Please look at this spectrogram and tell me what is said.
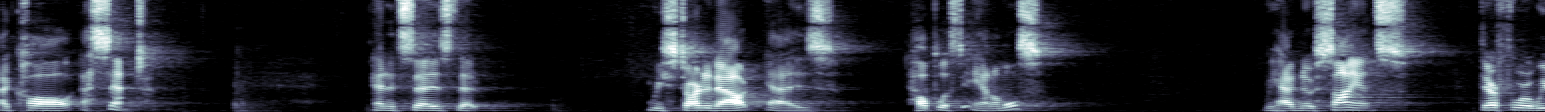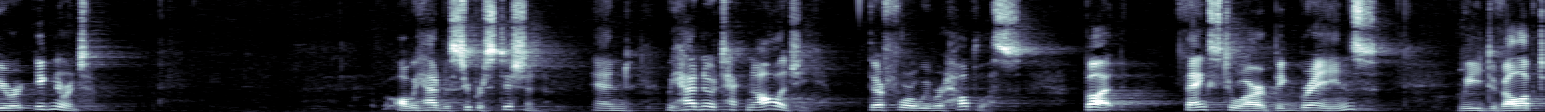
I call Ascent. And it says that we started out as helpless animals. We had no science, therefore, we were ignorant. All we had was superstition. And we had no technology, therefore, we were helpless. But thanks to our big brains, we developed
